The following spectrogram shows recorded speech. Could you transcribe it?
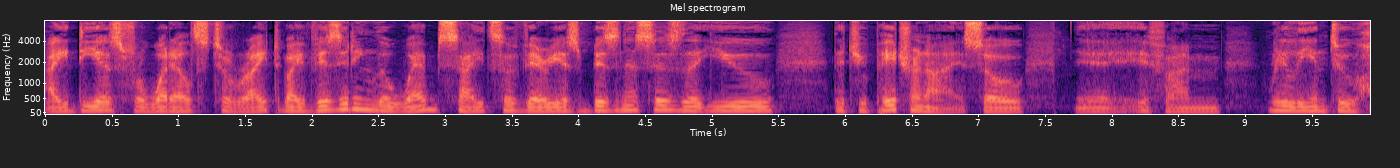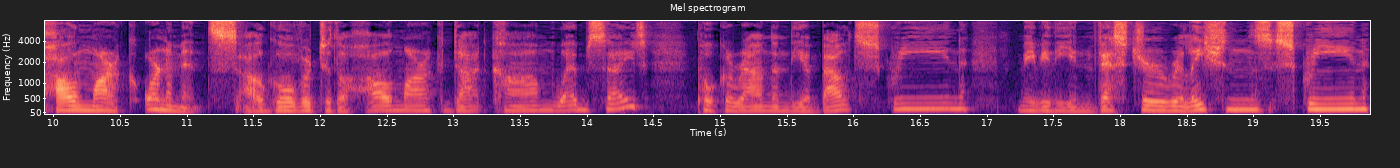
ideas for what else to write by visiting the websites of various businesses that you that you patronize. So eh, if I'm really into Hallmark ornaments, I'll go over to the hallmark.com website, poke around on the about screen, maybe the investor relations screen,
